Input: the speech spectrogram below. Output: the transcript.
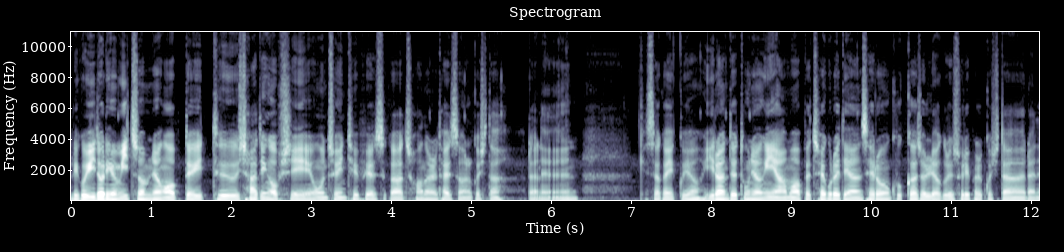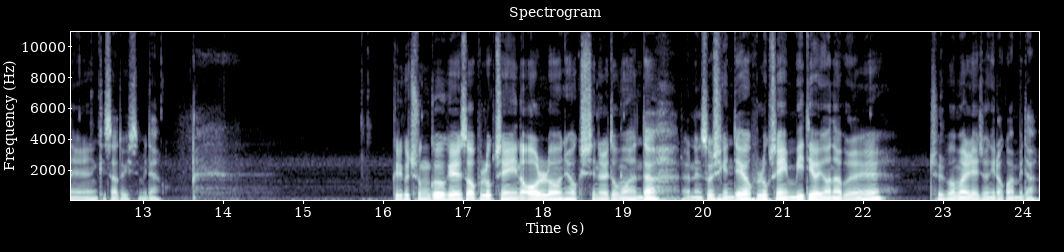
그리고 이더리움 2.0 업데이트 샤딩 없이 온체인 TPS가 1000을 달성할 것이다 라는 기사가 있고요. 이란 대통령이 암호화폐 채굴에 대한 새로운 국가 전략을 수립할 것이다 라는 기사도 있습니다. 그리고 중국에서 블록체인 언론 혁신을 도모한다 라는 소식인데요. 블록체인 미디어 연합을 출범할 예정이라고 합니다.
